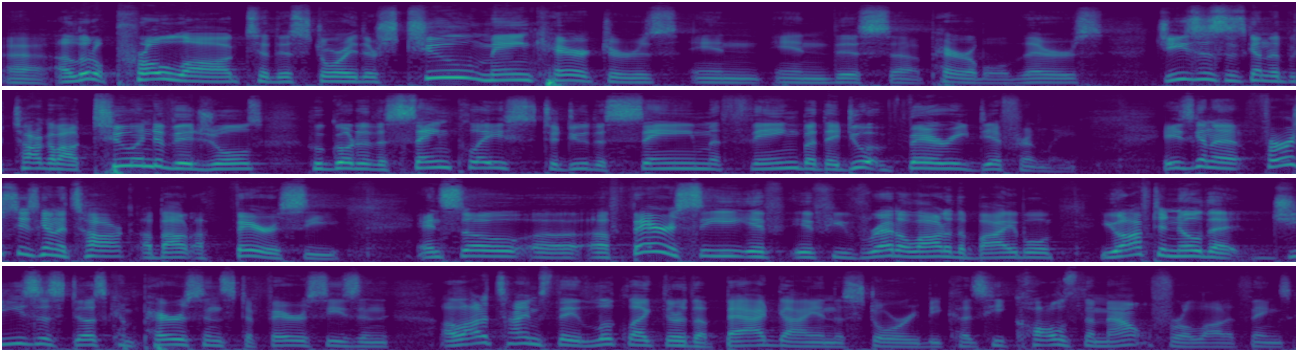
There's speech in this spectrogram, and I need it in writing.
a little prologue to this story. There's two main characters in, in this uh, parable. There's Jesus is going to talk about two individuals who go to the same place to do the same thing, but they do it very differently. He's going to first he's going to talk about a Pharisee. And so, uh, a Pharisee, if, if you've read a lot of the Bible, you often know that Jesus does comparisons to Pharisees, and a lot of times they look like they're the bad guy in the story because he calls them out for a lot of things.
